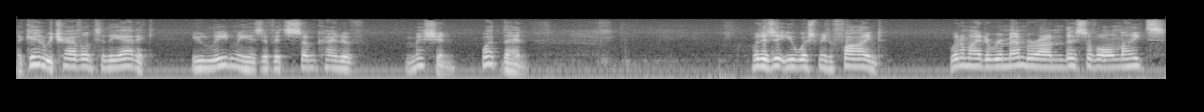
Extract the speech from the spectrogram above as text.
Again, we travel into the attic. You lead me as if it's some kind of mission. What then? What is it you wish me to find? What am I to remember on this of all nights?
